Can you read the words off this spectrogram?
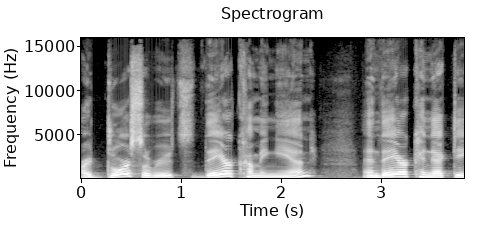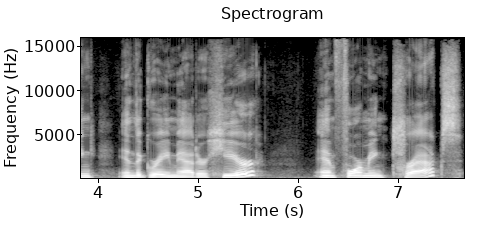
are dorsal roots. They are coming in and they are connecting in the gray matter here and forming tracks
